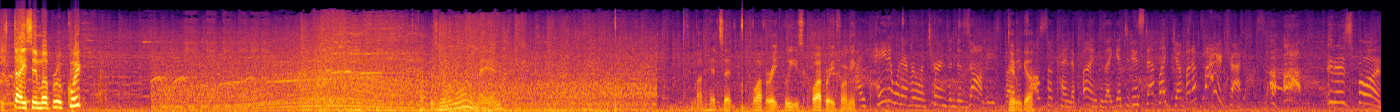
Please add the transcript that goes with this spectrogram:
Just dice him up real quick. What is going on, man? Come on, headset. Cooperate, please. Cooperate for me. I hate it when everyone turns into zombies, but There we it's go. also kind of fun because I get to do stuff like jump on a fire truck. It is fun.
